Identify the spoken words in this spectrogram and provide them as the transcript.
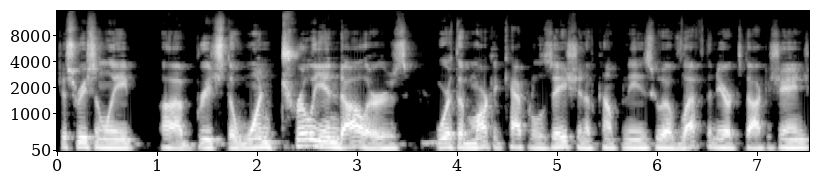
just recently uh, breached the $1 trillion worth of market capitalization of companies who have left the New York Stock Exchange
